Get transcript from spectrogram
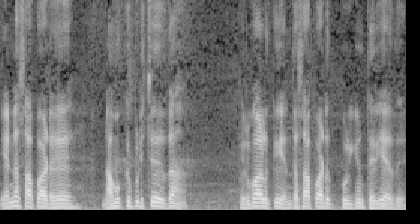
என்ன சாப்பாடு? நமக்கு பிடிச்சது தான் பெருமாளுக்கு எந்த சாப்பாடு பிடிக்கும் தெரியாது.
